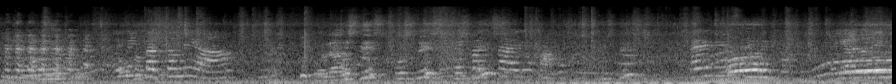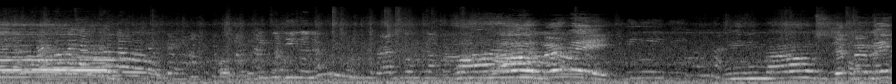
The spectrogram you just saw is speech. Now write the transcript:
Ay, may bad kami ah. Wala. Who's this? Who's this? May bad tayo kako. Ay, Oh! ano ba lang tawag Wow! Mermaid! Minnie Mouse! Jet Mermaid!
